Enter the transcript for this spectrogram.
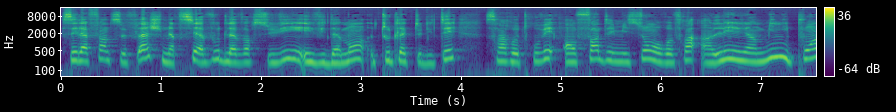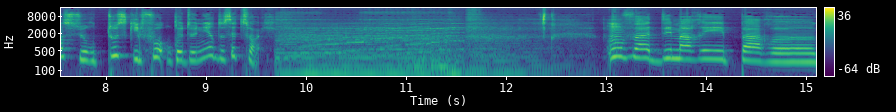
C'est la fin de ce flash. merci à vous de l'avoir suivi. Évidemment, toute l'actualité sera retrouvée en fin d'émission. On refera un, un mini point sur tout ce qu'il faut retenir de cette soirée. On va démarrer par euh,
